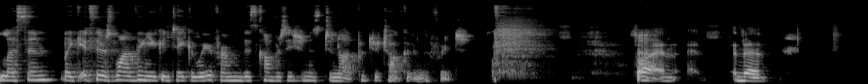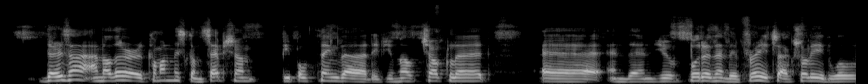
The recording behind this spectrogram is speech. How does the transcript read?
lesson, like if there's one thing you can take away from this conversation is to not put your chocolate in the fridge. so and and then there's a, another common misconception. People think that if you melt chocolate uh, and then you put it in the fridge, actually it will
